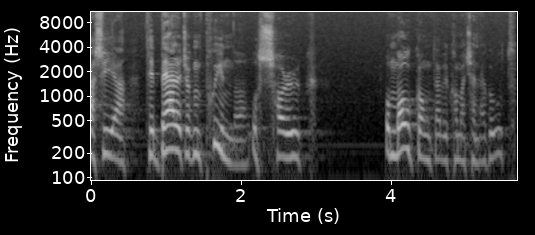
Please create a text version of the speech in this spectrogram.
jeg sier til bære jokken pyna og sorg og målgång der vi kommer kjenne god.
